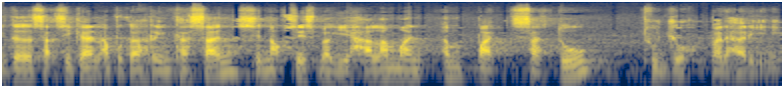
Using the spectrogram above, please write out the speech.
kita saksikan apakah ringkasan sinopsis bagi halaman 417 pada hari ini.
